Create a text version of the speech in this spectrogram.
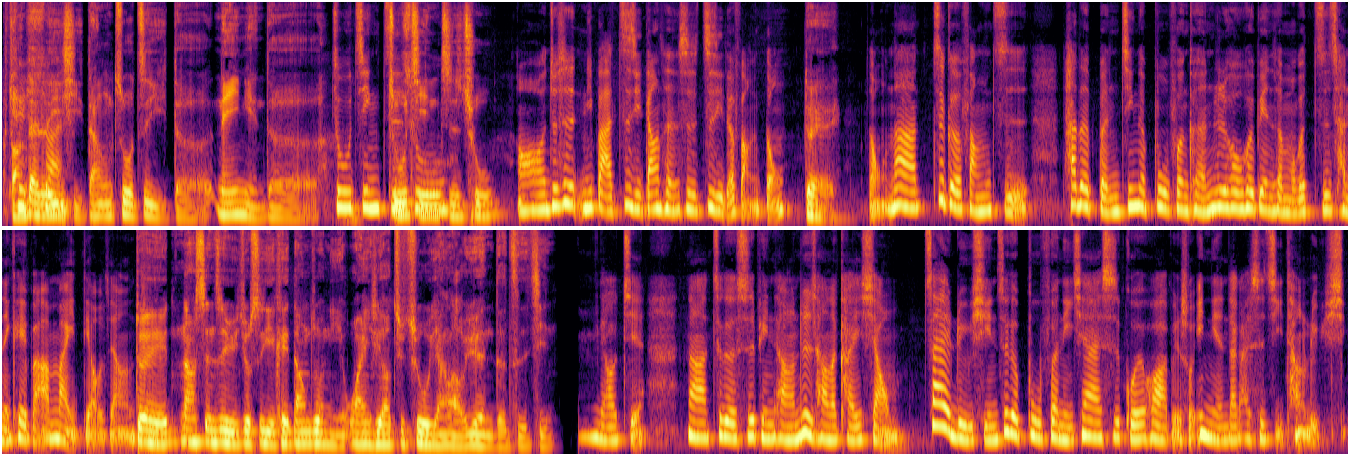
房贷的利息当做自己的那一年的租金租金支出。哦，就是你把自己当成是自己的房东，对，懂。那这个房子它的本金的部分，可能日后会变成某个资产，你可以把它卖掉，这样子。对，那甚至于就是也可以当做你万一需要去住养老院的资金。了解，那这个是平常日常的开销。在旅行这个部分，你现在是规划，比如说一年大概是几趟旅行？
